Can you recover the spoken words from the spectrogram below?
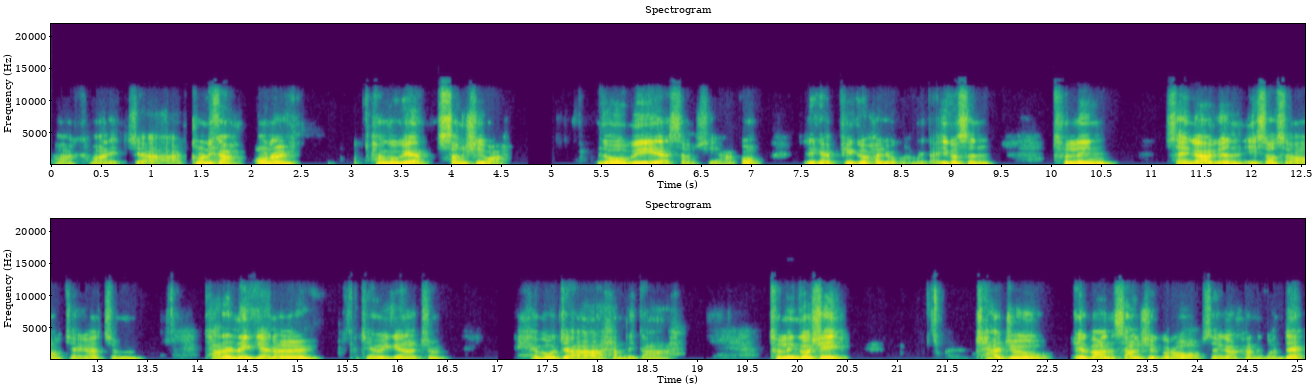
아, 그만 있자. 그러니까 오늘 한국의 성씨와 노비의 성씨하고 이렇게 비교하려고 합니다. 이것은 틀린 생각은 있어서 제가 좀 다른 의견을 제 의견을 좀 해보자 합니다. 틀린 것이 자주 일반 상식으로 생각하는 건데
